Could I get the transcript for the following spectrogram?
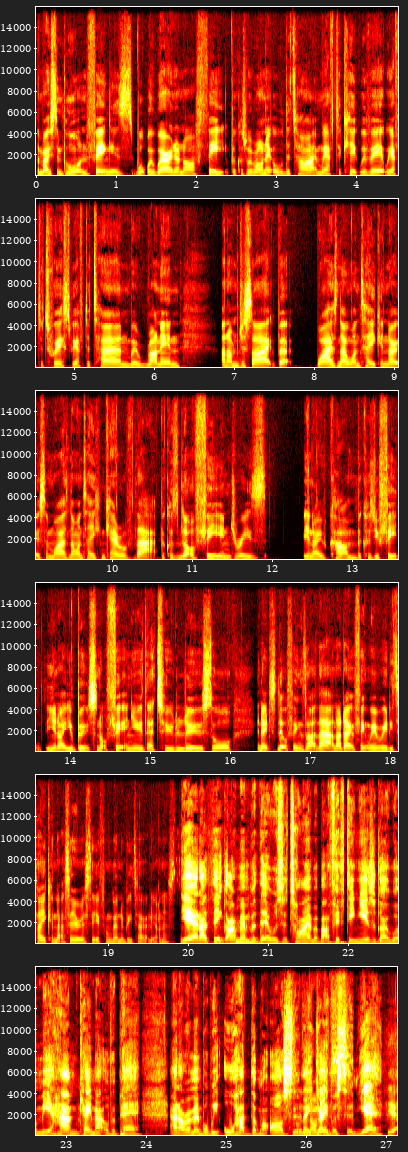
the most important thing is what we're wearing on our feet because we're on it all the time. We have to kick with it, we have to twist, we have to turn, we're running, and I'm just like, but why is no one taking notice and why is no one taking care of that? Because a lot of feet injuries you know, come because your feet, you know, your boots are not fitting you, they're too loose, or, you know, just little things like that. And I don't think we're really taking that seriously, if I'm going to be totally honest. Yeah, and I think I remember there was a time about 15 years ago when Mia Hamm came out of a pair, and I remember we all had them at Arsenal. The They gave us them, yeah, Yeah.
